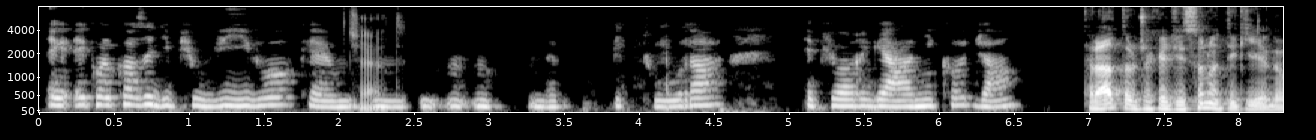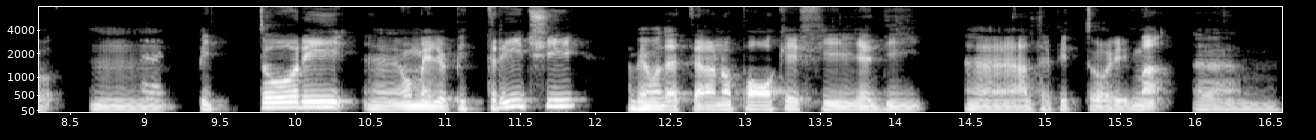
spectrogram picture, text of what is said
è, è qualcosa di più vivo che un, certo. un, una pittura è più organico già tra l'altro già che ci sono ti chiedo mh, mm, eh. pittori eh, o meglio pittrici abbiamo detto erano poche figlie di eh, altri pittori, ma ehm,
